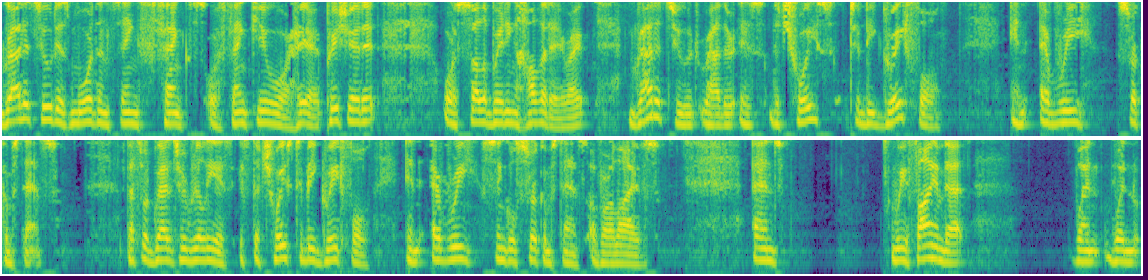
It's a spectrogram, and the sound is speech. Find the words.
Gratitude is more than saying thanks or thank you or hey, I appreciate it or celebrating a holiday, right? Gratitude, rather, is the choice to be grateful in every circumstance. That's what gratitude really is. It's the choice to be grateful in every single circumstance of our lives. And we find that when when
